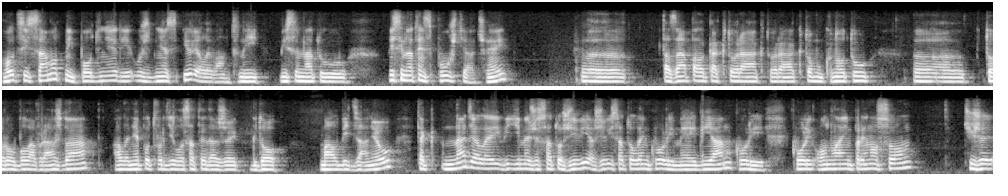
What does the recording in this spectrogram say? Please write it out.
hoci samotný podnet je už dnes irrelevantný, myslím na, tú, myslím na ten spúšťač, hej? E, tá zápalka, ktorá, ktorá k tomu knotu, e, ktorou bola vražda, ale nepotvrdilo sa teda, že kto mal byť za ňou, tak naďalej vidíme, že sa to živí a živí sa to len kvôli médiám, kvôli, kvôli online prenosom. Čiže e,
